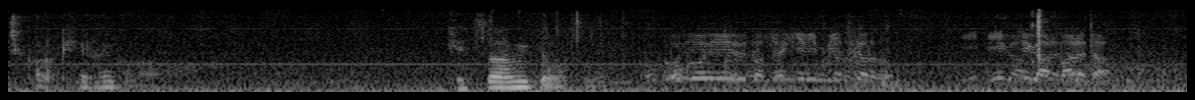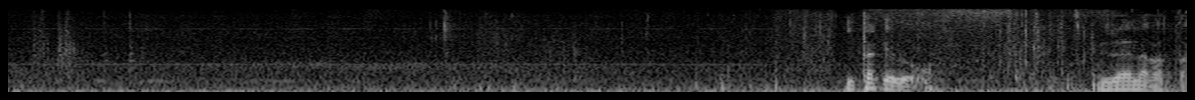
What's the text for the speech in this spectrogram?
力消えないかな。血は見てますね。たけど見られなかった。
